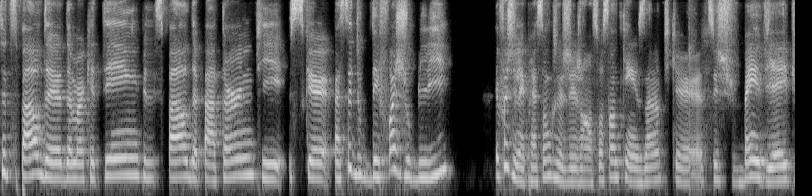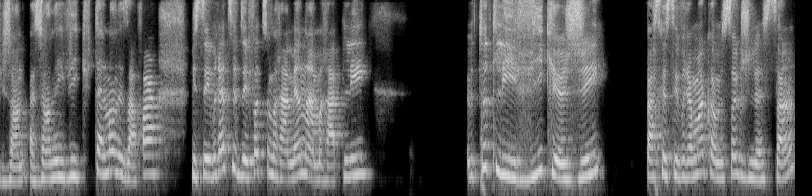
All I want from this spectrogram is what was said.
tu, tu parles de, marketing, puis tu parles de pattern, puis ce que parce que des fois j'oublie des fois, j'ai l'impression que j'ai genre 75 ans, puis que je suis bien vieille, puis que j'en, parce que j'en ai vécu tellement des affaires. Puis c'est vrai, tu sais, des fois, tu me ramènes à me rappeler toutes les vies que j'ai, parce que c'est vraiment comme ça que je le sens.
